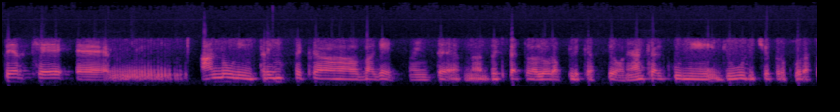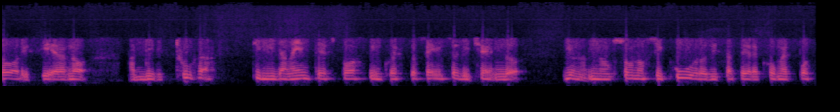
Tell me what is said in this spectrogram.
perché ehm, hanno un'intrinseca vaghezza interna rispetto alla loro applicazione. Anche alcuni giudici e procuratori si erano addirittura timidamente esposti in questo senso dicendo io non sono sicuro di sapere come po-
